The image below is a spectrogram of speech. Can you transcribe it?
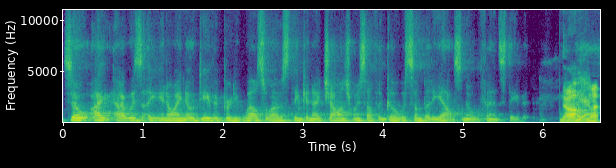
So I, I was, you know, I know David pretty well. So I was thinking I'd challenge myself and go with somebody else. No offense, David. No, yeah. not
